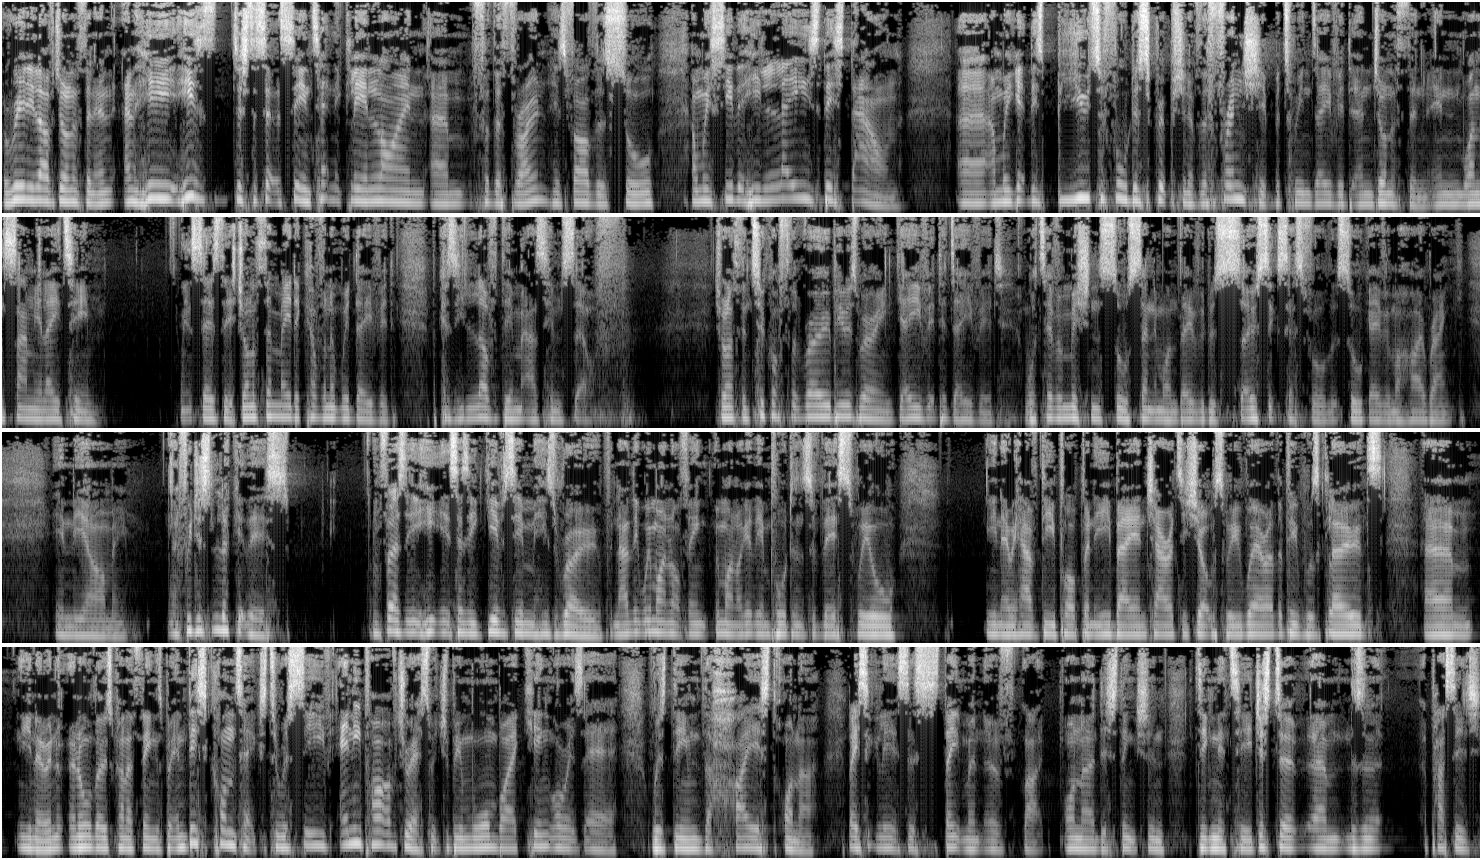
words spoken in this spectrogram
I really love Jonathan, and, and he, he's just to set the scene, technically in line um, for the throne. His father's Saul, and we see that he lays this down uh, and we get this beautiful description of the friendship between David and Jonathan in 1 Samuel 18. It says this Jonathan made a covenant with David because he loved him as himself. Jonathan took off the robe he was wearing and gave it to David. Whatever mission Saul sent him on, David was so successful that Saul gave him a high rank in the army. If we just look at this, and firstly, it says he gives him his robe. Now, we might not think, we might not get the importance of this. We all you know, we have Depop and eBay and charity shops. We wear other people's clothes, um, you know, and, and all those kind of things. But in this context, to receive any part of dress which had been worn by a king or its heir was deemed the highest honor. Basically, it's a statement of like honor, distinction, dignity. Just to, um, there's a, a passage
